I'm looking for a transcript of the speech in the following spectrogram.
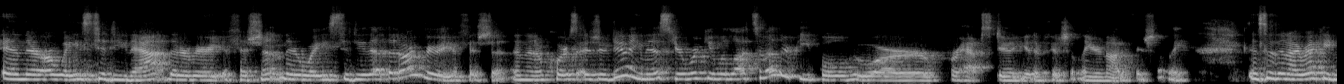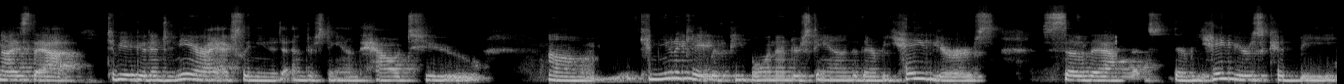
And there are ways to do that that are very efficient. There are ways to do that that aren't very efficient. And then, of course, as you're doing this, you're working with lots of other people who are perhaps doing it efficiently or not efficiently. And so then I recognized that to be a good engineer, I actually needed to understand how to um, communicate with people and understand their behaviors so that their behaviors could be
